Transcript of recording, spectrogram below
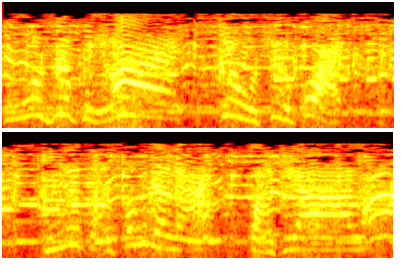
不是鬼来就是怪，你敢封建来，放家来。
